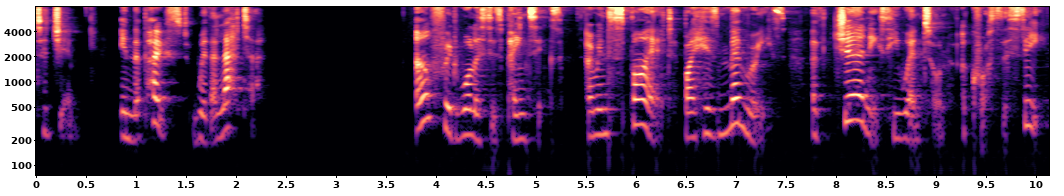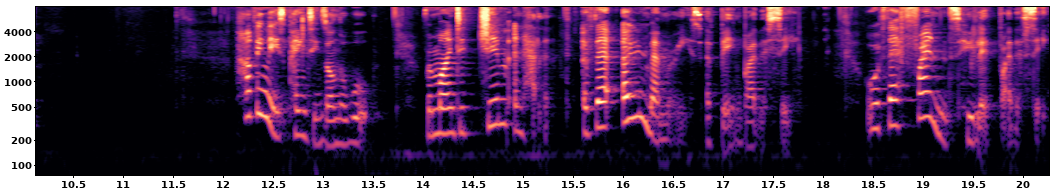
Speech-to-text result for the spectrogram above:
to Jim in the post with a letter. Alfred Wallis's paintings are inspired by his memories of journeys he went on across the sea. Having these paintings on the wall reminded Jim and Helen of their own memories of being by the sea, or of their friends who lived by the sea.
